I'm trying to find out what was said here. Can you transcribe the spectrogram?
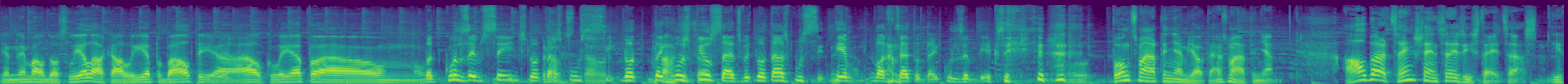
ja nemaldos, lielākā liepa Baltijā, Elku liepa. Un, un, Bet kur zemes sīņš no tās puses, no, ne gluži pilsētas, bet no tās puses, tiem man ceturtai, kur zemnieks ir. Punkts Mārtiņam, jautājums Mārtiņam. Alberts Einsteins reiz izteicās, ir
